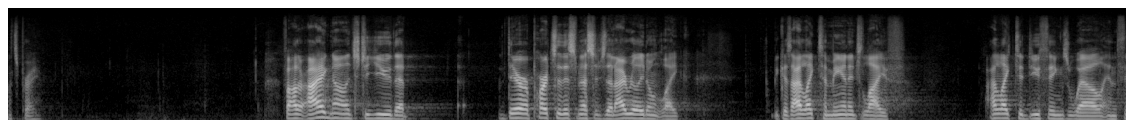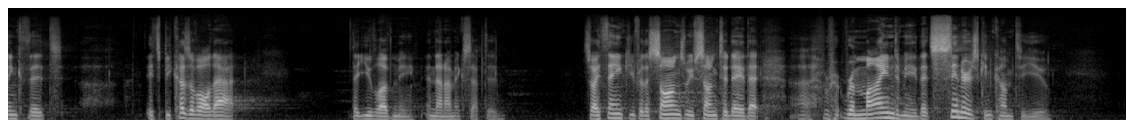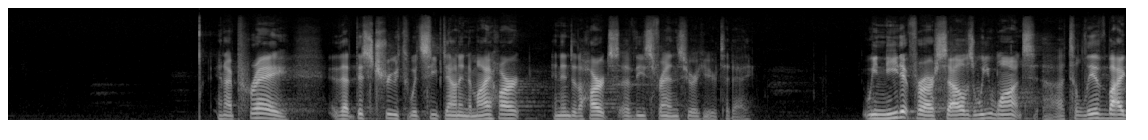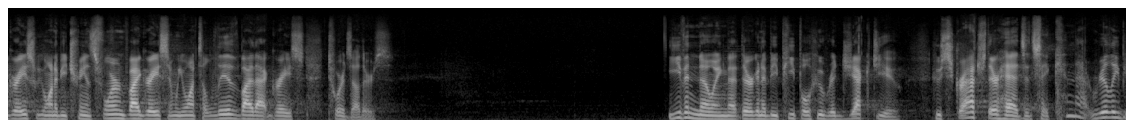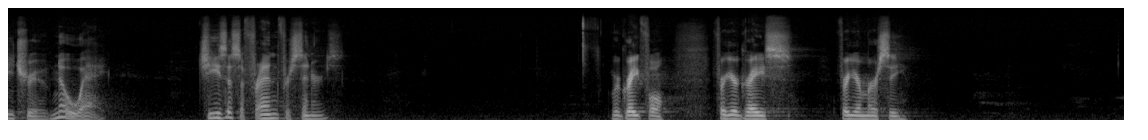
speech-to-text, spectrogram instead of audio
Let's pray. Father, I acknowledge to you that there are parts of this message that I really don't like because I like to manage life. I like to do things well and think that it's because of all that that you love me and that I'm accepted. So I thank you for the songs we've sung today that uh, r- remind me that sinners can come to you. And I pray that this truth would seep down into my heart and into the hearts of these friends who are here today. We need it for ourselves. We want uh, to live by grace. We want to be transformed by grace, and we want to live by that grace towards others. Even knowing that there are going to be people who reject you, who scratch their heads and say, Can that really be true? No way. Jesus, a friend for sinners. We're grateful for your grace, for your mercy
